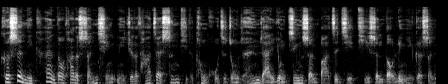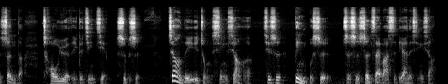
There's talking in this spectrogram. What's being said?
可是你看到他的神情，你觉得他在身体的痛苦之中，仍然用精神把自己提升到另一个神圣的、超越的一个境界，是不是？这样的一种形象啊，其实并不是。只是圣塞巴斯蒂安的形象，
